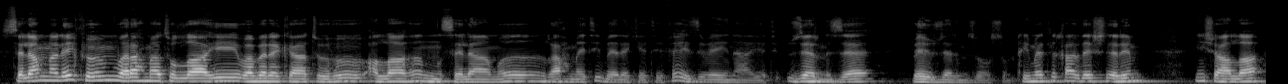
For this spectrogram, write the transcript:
Selamun Aleyküm ve Rahmetullahi ve Berekatuhu. Allah'ın selamı, rahmeti, bereketi, feyzi ve inayeti üzerinize ve üzerimize olsun. Kıymetli kardeşlerim, inşallah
